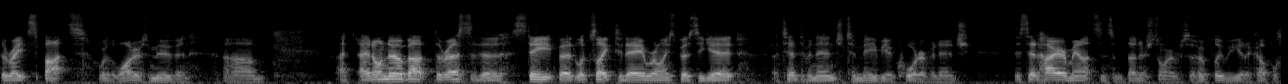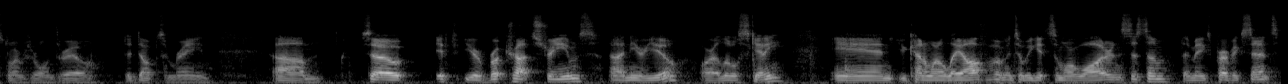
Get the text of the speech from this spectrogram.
the right spots where the water's moving. Um, I, I, don't know about the rest of the state, but it looks like today we're only supposed to get a tenth of an inch to maybe a quarter of an inch. They said higher amounts and some thunderstorms, so hopefully we get a couple storms rolling through to dump some rain. Um, so if your brook trout streams uh, near you are a little skinny, and you kind of want to lay off of them until we get some more water in the system, that makes perfect sense.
